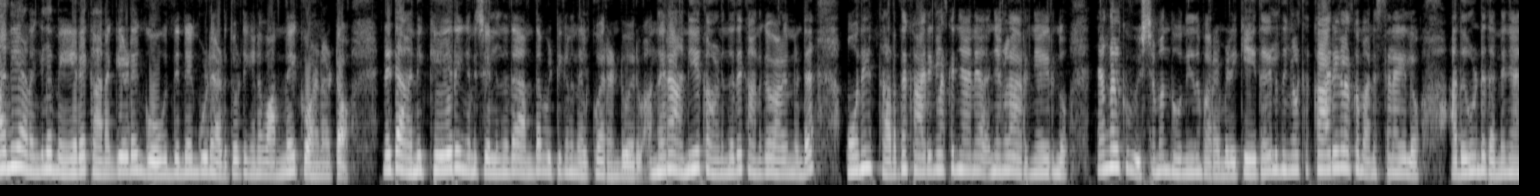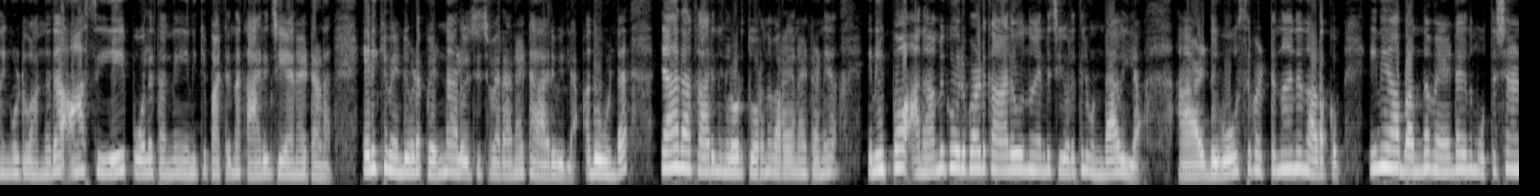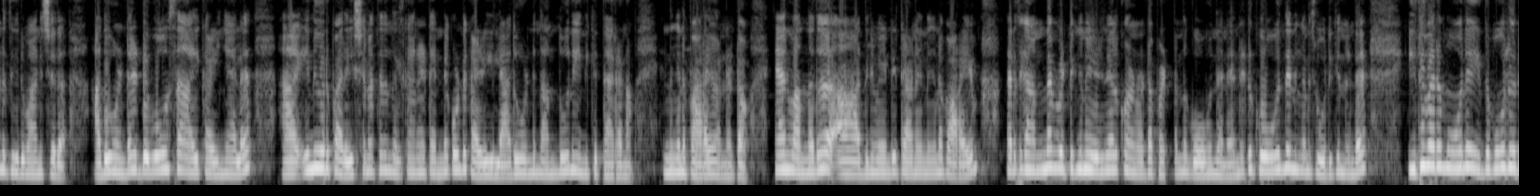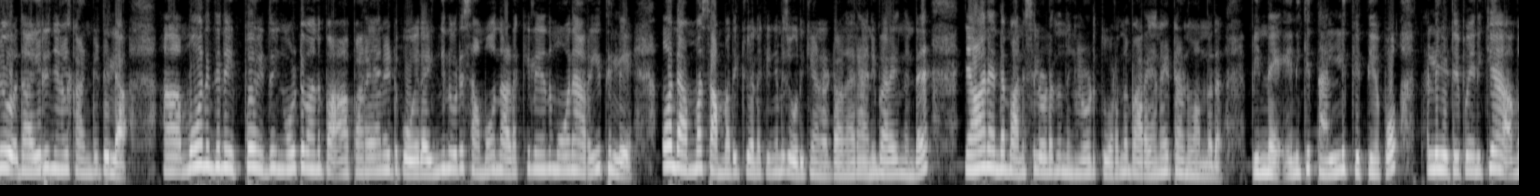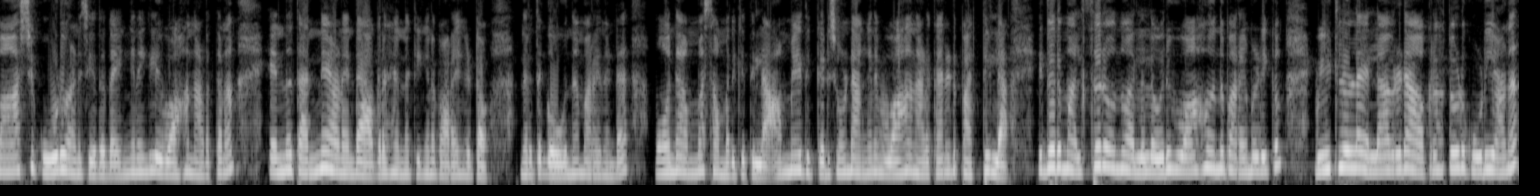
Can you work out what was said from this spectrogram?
അനിയാണെങ്കിൽ നേരെ കനകയുടെയും ഗോവിന്ദന്റെയും കൂടെ അടുത്തോട്ട് ഇങ്ങനെ വന്നേക്കുവാണ് കേട്ടോ. എന്നിട്ട് അനി കയറി ഇങ്ങനെ ചെല്ലുന്നത് അന്തം വിട്ടിങ്ങനെ നിൽക്കുക രണ്ടുപേരും. അന്നേരം അനിയെ കാണുന്നത് കനക പറയുന്നുണ്ട് മോനെ നടന്ന കാര്യങ്ങളൊക്കെ ഞാൻ ഞങ്ങൾ അറിഞ്ഞായിരുന്നു. ഞങ്ങൾക്ക് വിഷമം തോന്നിയെന്ന് പറയുമ്പോഴേക്കും ഏതായാലും നിങ്ങൾക്ക് കാര്യങ്ങളൊക്കെ മനസ്സിലായല്ലോ. അതുകൊണ്ട് തന്നെ ഞാൻ ഇങ്ങോട്ട് വന്നത് ആ സി എ പോലെ തന്നെ എനിക്ക് പറ്റുന്ന കാര്യം ചെയ്യാനായിട്ടാണ്. എനിക്ക് വേണ്ടി ഇവിടെ പെണ്ണാലോചിച്ച് വരാനായിട്ട് ആരുമില്ല. അതുകൊണ്ട് ഞാൻ ആ കാര്യം നിങ്ങളോട് തുറന്ന് പറയാനായിട്ടാണ്. ഇനിയിപ്പോൾ അനാമിക ഒരുപാട് കാലമൊന്നും എന്റെ ജീവിതത്തിൽ ഉണ്ടാവില്ല. ഡിവോഴ്സ് പെട്ടെന്ന് തന്നെ നടക്കും. ഇനി ആ ബന്ധം വേണ്ട എന്ന് മുത്തശ്ശനാണ് തീരുമാനിച്ചത്. അതുകൊണ്ട് ഡിവോഴ്സ് ആയി കഴിഞ്ഞാൽ ഇനി ഒരു പരീക്ഷണത്തിന് നിൽക്കാനായിട്ട് എന്നെ കൊണ്ട് കഴിയില്ല. അതുകൊണ്ട് നന്ദുവിനെ എനിക്ക് തരണം എന്നിങ്ങനെ പറയാണ് കേട്ടോ. ഞാൻ വന്നത് അതിന് വേണ്ടിയിട്ടാണ് എന്നിങ്ങനെ പറയും. നേരത്തെ അന്തം വിട്ടിങ്ങനെ എഴുന്നേൽക്കുകയാണ് കേട്ടോ പെട്ടെന്ന് ഗോവിന്ദൻ. എന്നിട്ട് ഗോവിന്ദൻ ഇങ്ങനെ ചോദിക്കുന്നുണ്ട് ഇതുവരെ മോനെ ഇതുപോലൊരു ധൈര്യം ഞങ്ങൾ കണ്ടിട്ടില്ല. മോൻ എന്തിനാ ഇപ്പോൾ ഇത് ഇങ്ങോട്ട് വന്ന് പറയാനായിട്ട് പോയതാ? ഇങ്ങനെ ഒരു സംഭവം നടക്കില്ല എന്ന് മോനെ അറിയത്തില്ലേ? മോന്റെ അമ്മ സമ്മതിക്കുമോ എന്നൊക്കെ ഇങ്ങനെ ചോദിക്കുകയാണ് കേട്ടോ. അന്നേരം അനി പറയുന്നുണ്ട് ഞാൻ എന്റെ മനസ്സിലുള്ളത് നിങ്ങളോട് തുറന്ന് പറയാനായിട്ടാണ് വന്നത്. പിന്നെ എനിക്ക് തല്ലി കിട്ടിയപ്പോൾ കിട്ടിയപ്പോൾ തല്ല് കിട്ടിയപ്പോൾ എനിക്ക് വാശി കൂടുകയാണ് ചെയ്തത്. എങ്ങനെയെങ്കിലും വിവാഹം നടത്തണം എന്ന് തന്നെയാണ് എന്റെ ആഗ്രഹം എന്നൊക്കെ ഇങ്ങനെ പറയും കേട്ടോ. നേരത്തെ ഗോവിന്ദൻ പറയുന്നുണ്ട് മോന്റെ അമ്മ സമ്മതിക്കത്തില്ല. അമ്മയെ ധിക്കരിച്ചുകൊണ്ട് അങ്ങനെ വിവാഹം നടക്കാനായിട്ട് പറ്റില്ല. ഇതൊരു മത്സരമൊന്നും അല്ലല്ലോ. ഒരു വിവാഹം എന്ന് പറയുമ്പോഴേക്കും വീട്ടിലുള്ള എല്ലാവരുടെ ആഗ്രഹത്തോടു കൂടിയാണ്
